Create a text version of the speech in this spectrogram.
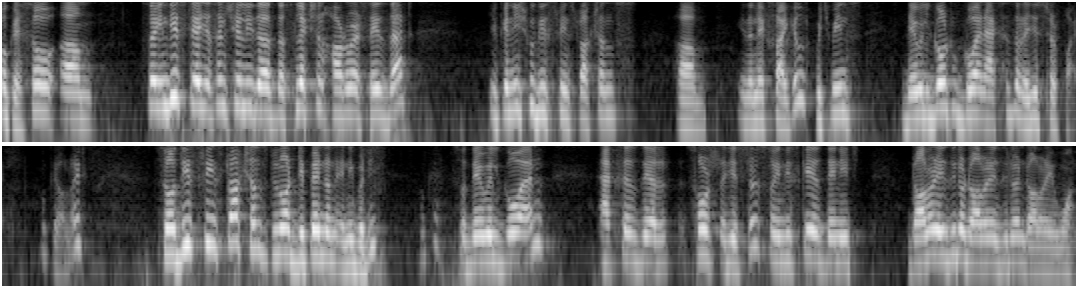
Okay, so um, so in this stage, essentially the, the selection hardware says that you can issue these three instructions um, in the next cycle, which means they will go to go and access the register file. Okay, all right. So these three instructions do not depend on anybody. Okay, so they will go and access their source registers. So in this case, they need $A0, $A0, and $A1. All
